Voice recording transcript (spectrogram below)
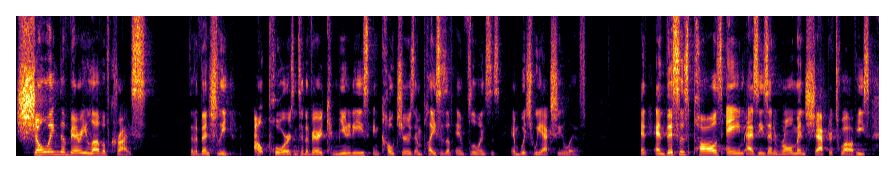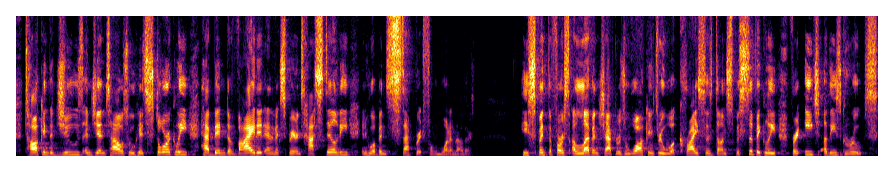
showing the very love of Christ that eventually outpours into the very communities and cultures and places of influences in which we actually live. And, and, this is Paul's aim as he's in Romans chapter 12. He's talking to Jews and Gentiles who historically have been divided and have experienced hostility and who have been separate from one another. He spent the first 11 chapters walking through what Christ has done specifically for each of these groups.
